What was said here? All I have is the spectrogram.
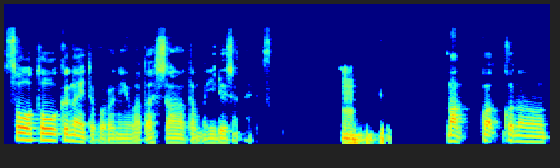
そう遠くないところに私とあなたもいるじゃないですか。うん。まあ、ここの、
